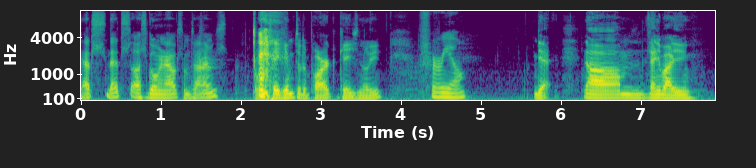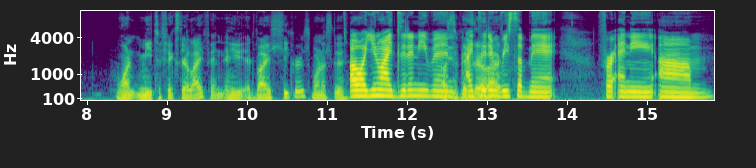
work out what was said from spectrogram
That's that's us going out sometimes. Or we take him to the park occasionally. For real. Yeah. Um. Does anybody want me to fix their life? And any advice seekers want us to? Oh, you know, I didn't even I didn't life? resubmit for any um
